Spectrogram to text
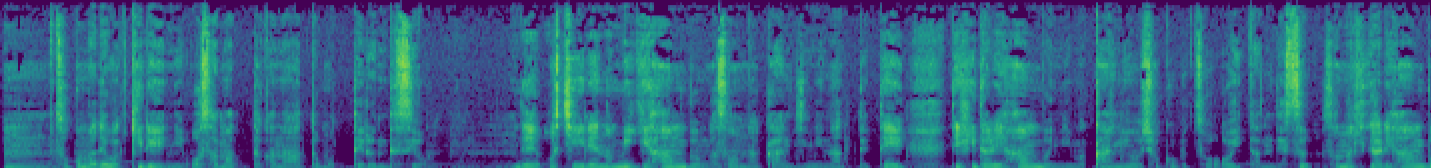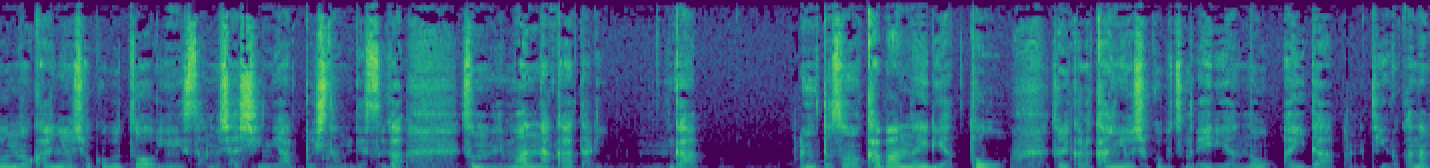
うん、そこまでは綺麗に収まったかなと思ってるんですよ。で、押し入れの右半分がそんな感じになってて、で、左半分に今観葉植物を置いたんです。その左半分の観葉植物をインスタの写真にアップしたんですが、そのね、真ん中あたりが、うんと、そのカバンのエリアと、それから観葉植物のエリアの間っていうのかな。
